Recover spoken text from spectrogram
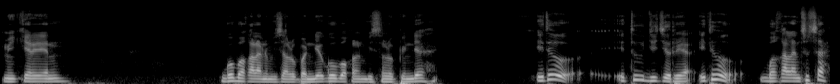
mikirin gue bakalan bisa lupain dia gue bakalan bisa lupain dia. Itu itu jujur ya itu bakalan susah.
